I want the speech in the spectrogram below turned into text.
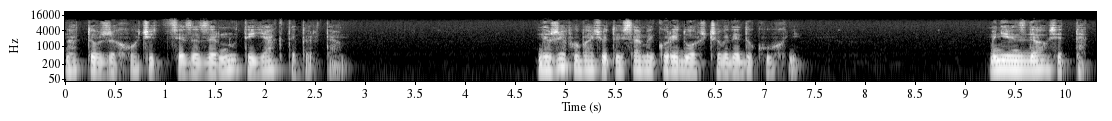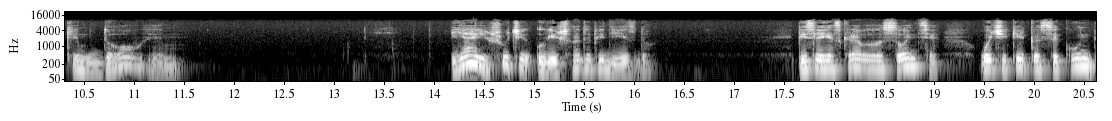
Надто вже хочеться зазирнути, як тепер там. Невже побачу той самий коридор, що веде до кухні? Мені він здавався таким довгим. Я рішуче увійшла до під'їзду. Після яскравого сонця очі кілька секунд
